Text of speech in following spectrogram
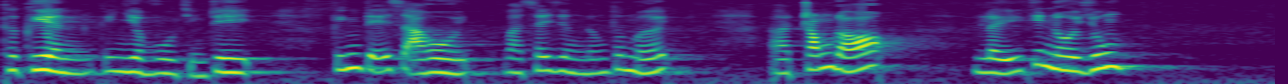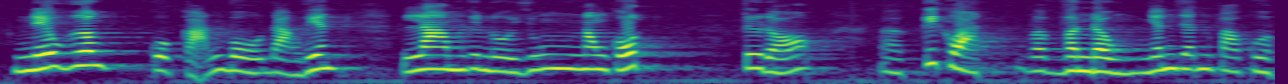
thực hiện cái nhiệm vụ chính trị, kinh tế xã hội và xây dựng nông thôn mới. À, trong đó lấy cái nội dung nêu gương của cán bộ đảng viên làm cái nội dung nòng cốt từ đó uh, kích hoạt và vận động nhân dân vào cuộc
